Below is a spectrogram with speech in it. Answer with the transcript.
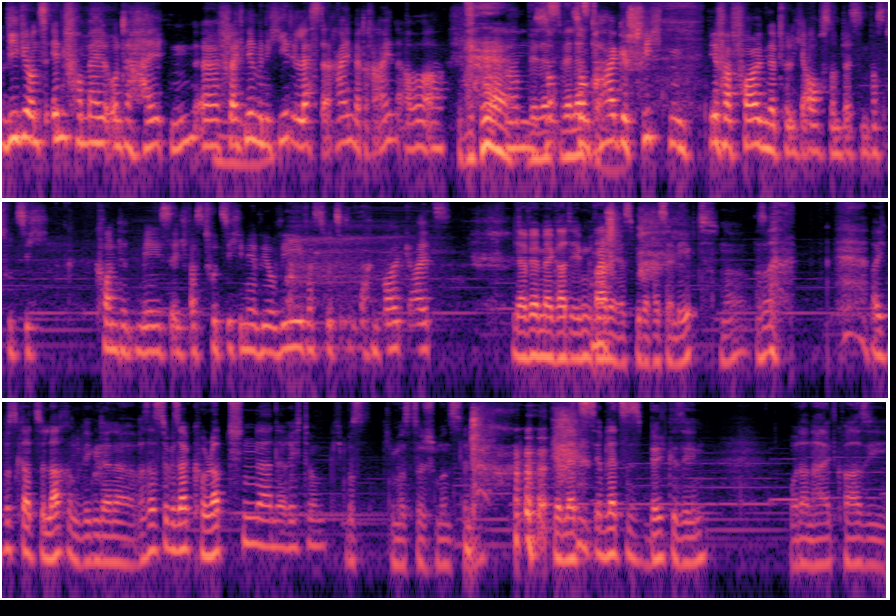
wie wir uns informell unterhalten. Äh, vielleicht nehmen wir nicht jede Lästerei mit rein, aber ähm, so, so, ein paar Geschichten. Wir verfolgen natürlich auch so ein bisschen, was tut sich contentmäßig, was tut sich in der WoW, was tut sich in Sachen Goldguides. Ja, wir haben ja gerade eben gerade erst wieder was erlebt. Ne? Also, aber ich muss gerade so lachen wegen deiner, was hast du gesagt, Corruption da in der Richtung? Ich muss, ich muss so schmunzeln. ich habe letzt, hab letztens ein Bild gesehen, wo dann halt quasi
